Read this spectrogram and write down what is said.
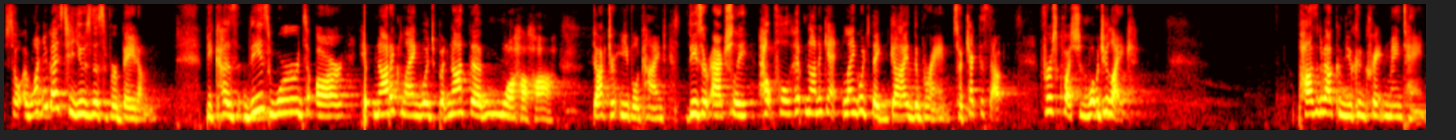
So I want you guys to use this verbatim because these words are hypnotic language, but not the mwahaha, Dr. Evil kind. These are actually helpful hypnotic language. They guide the brain. So check this out. First question What would you like? Positive outcome you can create and maintain.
